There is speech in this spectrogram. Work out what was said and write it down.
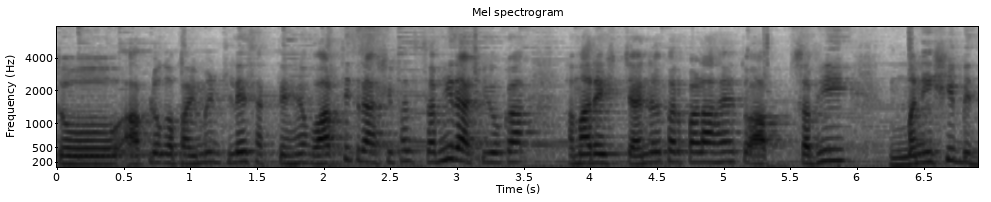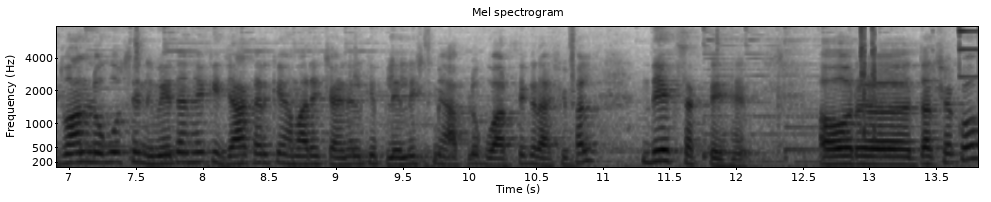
तो आप लोग अपॉइंटमेंट ले सकते हैं। वार्षिक राशिफल सभी राशियों का हमारे इस चैनल पर पड़ा है। तो आप सभी मनीषी विद्वान लोगों से निवेदन है कि जा करके हमारे चैनल की प्लेलिस्ट में आप लोग वार्षिक राशिफल देख सकते हैं। और दर्शकों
